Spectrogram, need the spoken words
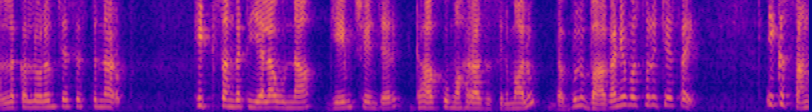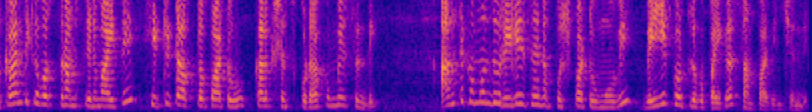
అల్లకల్లోలం చేసేస్తున్నారు. హిట్ సంగతి ఎలా ఉన్నా గేమ్ చేంజర్ ఢాకు మహారాజు సినిమాలు డబ్బులు బాగానే వసూలు చేశాయి. ఇక సంక్రాంతికి వస్తున్నాం సినిమా అయితే హిట్ టాక్తో పాటు కలెక్షన్స్ కూడా కుమ్మేసింది. అంతకుముందు రిలీజ్ అయిన పుష్ప టూ మూవీ వెయ్యి కోట్లకు పైగా సంపాదించింది.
